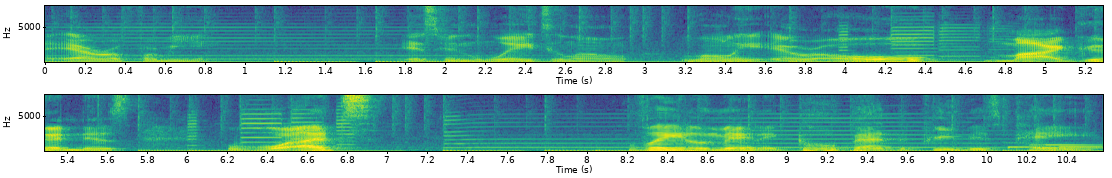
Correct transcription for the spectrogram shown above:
an arrow for me. It's been way too long. Lonely arrow. Oh my goodness. What? Wait a minute. Go back to the previous page.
